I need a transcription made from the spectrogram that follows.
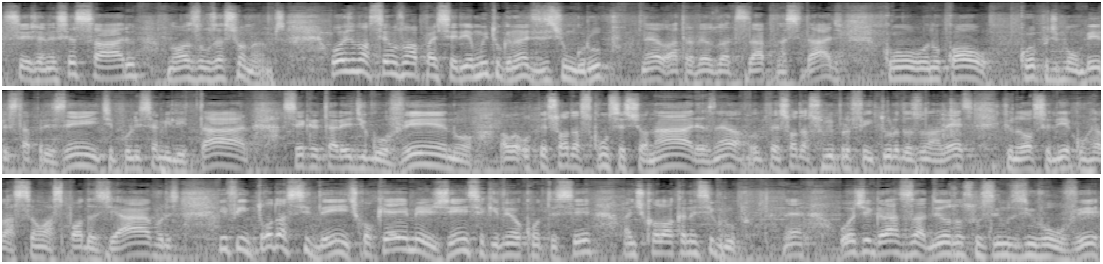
seja necessário, nós os acionamos. Hoje nós temos uma parceria muito grande, existe um grupo, né, através do WhatsApp na cidade, com, no qual o Corpo de Bombeiros está presente, Polícia Militar, Secretaria de Governo, o pessoal das concessionárias, né, o pessoal da Subprefeitura da Zona Leste, que nos auxilia com relação às podas de árvores, enfim, todo acidente, qualquer qualquer emergência que venha acontecer, a gente coloca nesse grupo. Né? Hoje, graças a Deus, nós conseguimos desenvolver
